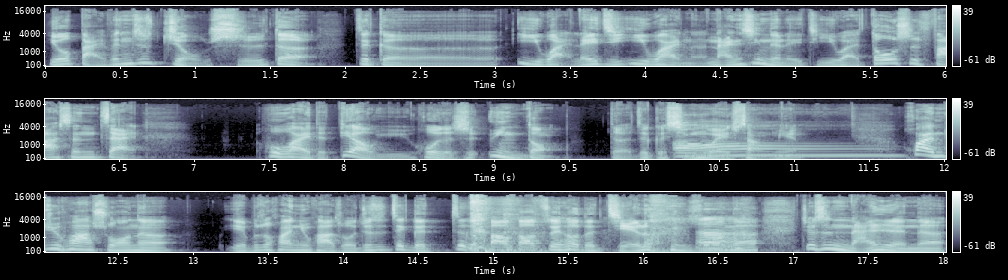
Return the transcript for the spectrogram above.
有百分之九十的这个意外雷击意外呢，男性的雷击意外都是发生在户外的钓鱼或者是运动。的这个行为上面，换、oh. 句话说呢，也不是换句话说，就是这个这个报告最后的结论说呢，就是男人呢，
